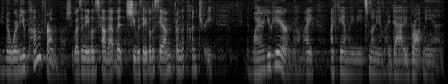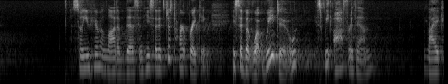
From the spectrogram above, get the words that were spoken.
you know, where do you come from? Well, she wasn't able to tell that, but she was able to say, I'm from the country. And why are you here? Well, my, my family needs money, and my daddy brought me in. So you hear a lot of this. And he said, It's just heartbreaking. He said, But what we do is we offer them like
